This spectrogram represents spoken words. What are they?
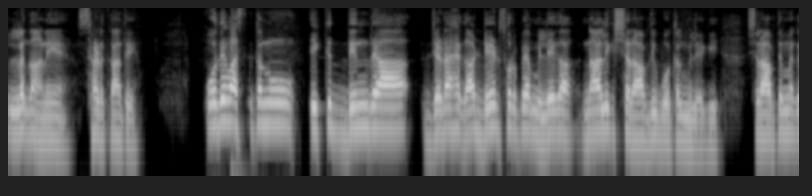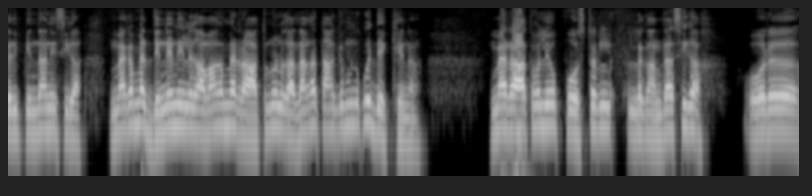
ਲਗਾਣੇ ਆ ਸੜਕਾਂ ਤੇ। ਉਹਦੇ ਵਾਸਤੇ ਤੁਹਾਨੂੰ ਇੱਕ ਦਿਨ ਦਾ ਜਿਹੜਾ ਹੈਗਾ 150 ਰੁਪਇਆ ਮਿਲੇਗਾ, ਨਾਲ ਇੱਕ ਸ਼ਰਾਬ ਦੀ ਬੋਤਲ ਮਿਲੇਗੀ। ਸ਼ਰਾਬ ਤੇ ਮੈਂ ਕਦੀ ਪੀਂਦਾ ਨਹੀਂ ਸੀਗਾ। ਮੈਂ ਕਿਹਾ ਮੈਂ ਦਿਨੇ ਨਹੀਂ ਲਗਾਵਾਂਗਾ, ਮੈਂ ਰਾਤ ਨੂੰ ਲਗਾ ਦਾਂਗਾ ਤਾਂ ਕਿ ਮੈਨੂੰ ਕੋਈ ਦੇਖੇ ਨਾ। ਮੈਂ ਰਾਤ ਵੇਲੇ ਉਹ ਪੋਸਟਰ ਲ- ਲਗਾਉਂਦਾ ਸੀਗਾ ਔਰ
